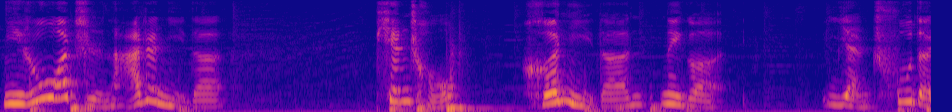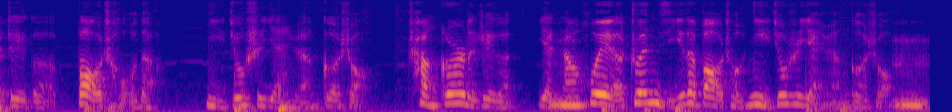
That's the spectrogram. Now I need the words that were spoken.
你如果只拿着你的片酬和你的那个演出的这个报酬的，你就是演员、歌手。唱歌的这个演唱会啊、专辑的报酬，你就是演员、歌手。嗯，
